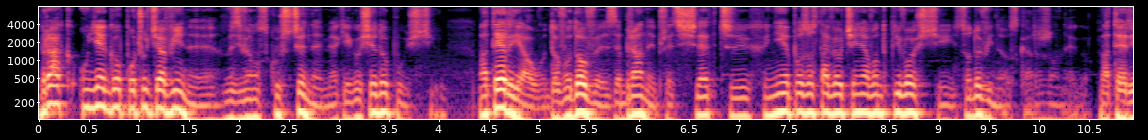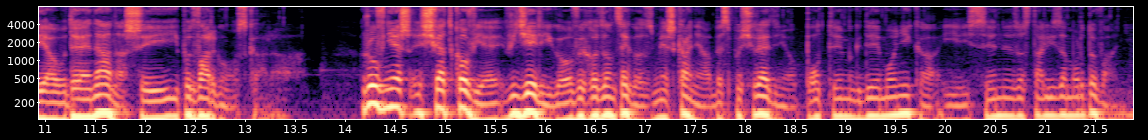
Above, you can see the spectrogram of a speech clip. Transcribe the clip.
Brak u niego poczucia winy w związku z czynem, jakiego się dopuścił. Materiał dowodowy zebrany przez śledczych nie pozostawiał cienia wątpliwości co do winy oskarżonego. Materiał DNA na szyi i pod wargą Oskara. Również świadkowie widzieli go wychodzącego z mieszkania bezpośrednio po tym, gdy Monika i jej syn zostali zamordowani.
